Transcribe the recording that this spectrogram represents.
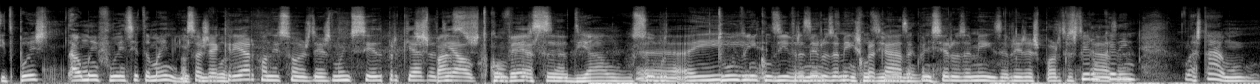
E depois há uma influência também. Ou seja, é criar condições desde muito cedo para que haja espaços diálogo, de conversa, diálogo sobre eh, aí, tudo, inclusivamente- trazer os amigos para casa, conhecer os amigos, abrir as portas de perceber um casa. bocadinho. Lá está. um,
